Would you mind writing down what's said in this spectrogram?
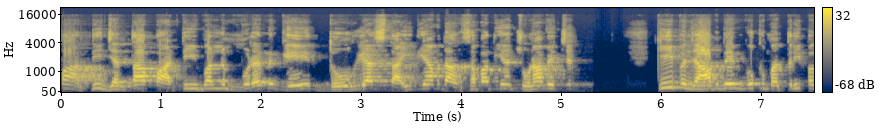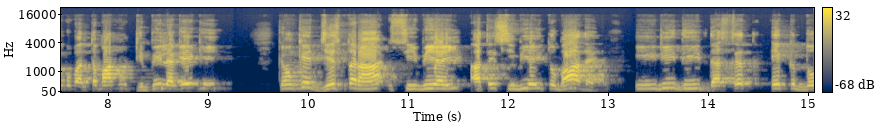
ਭਾਰਤੀ ਜਨਤਾ ਪਾਰਟੀ ਵੱਲ ਮੁੜਨਗੇ 2027 ਦੀਆਂ ਵਿਧਾਨ ਸਭਾ ਦੀਆਂ ਚੋਣਾਂ ਵਿੱਚ? ਕੀ ਪੰਜਾਬ ਦੇ ਮੁੱਖ ਮੰਤਰੀ ਭਗਵੰਤ ਮਾਨ ਨੂੰ ਠਿੱਬੀ ਲੱਗੇਗੀ? ਕਿਉਂਕਿ ਜਿਸ ਤਰ੍ਹਾਂ ਸੀਬੀਆਈ ਅਤੇ ਸੀਬੀਆਈ ਤੋਂ ਬਾਅਦ ਈਡੀ ਦੀ ਦਸਤਕ 1 2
